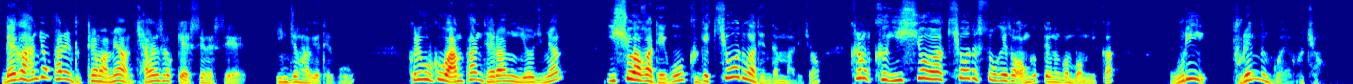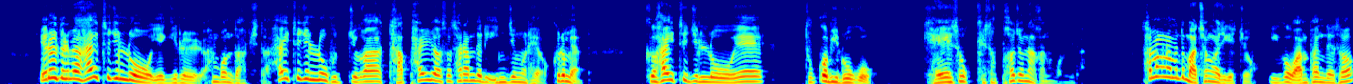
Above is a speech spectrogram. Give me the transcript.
내가 한정판을 득템하면 자연스럽게 SNS에 인증하게 되고 그리고 그 완판 대란이 이어지면 이슈화가 되고 그게 키워드가 된단 말이죠. 그럼 그 이슈와 키워드 속에서 언급되는 건 뭡니까? 우리 브랜드인 거예요. 그렇죠? 예를 들면 하이트 진로 얘기를 한 번 더 합시다. 하이트 진로 굿즈가 다 팔려서 사람들이 인증을 해요. 그러면 그 하이트 진로의 두꺼비 로고 계속해서 퍼져나가는 겁니다. 삼양라면도 마찬가지겠죠. 이거 완판돼서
